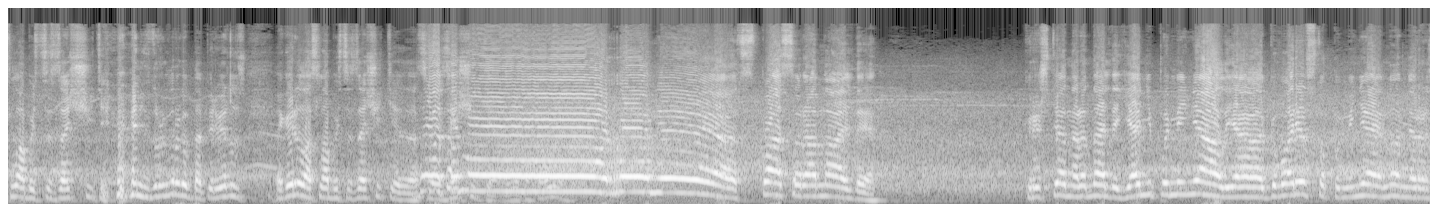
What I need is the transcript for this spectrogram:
слабости защиты. Они друг друга да, перевернулись. Я говорил о слабости защиты. О вот оно! Рони! Спас Рональды. Криштиану Рональдо я не поменял. Я говорил, что поменяю номер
